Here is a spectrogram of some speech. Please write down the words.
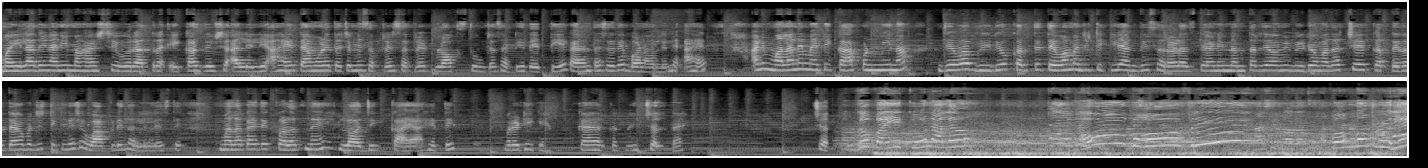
महिला दिन आणि महाशिवरात्र एकाच दिवशी आलेली आहे. त्यामुळे त्याचे मी सेपरेट सेपरेट ब्लॉग्स तुमच्यासाठी देते कारण तसे ते बनवलेले आहेत. आणि मला नाही माहिती का पण मी ना जेव्हा व्हिडिओ करते तेव्हा माझी टिकली अगदी सरळ असते. आणि नंतर जेव्हा मी व्हिडिओ माझा चेक करते ना तेव्हा माझी टिकली अशी वाकडी झालेली असते. मला काही ते कळत नाही लॉजिक काय आहे ते. बरं ठीक आहे. काय हरकत नाही. चलत आहे चल. ग बाई कोण आलं? ओ बापरे! बम बम भोले.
